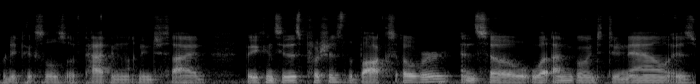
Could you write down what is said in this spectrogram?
40 pixels of padding on each side but you can see this pushes the box over. And so what I'm going to do now is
